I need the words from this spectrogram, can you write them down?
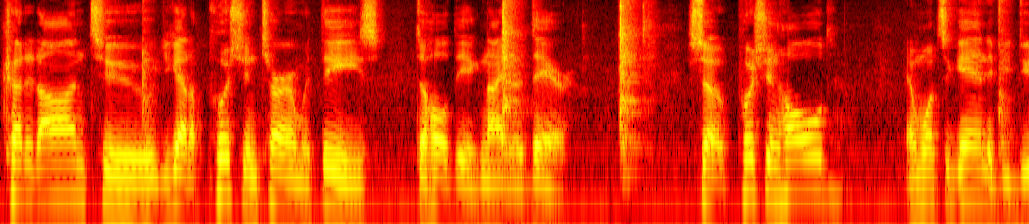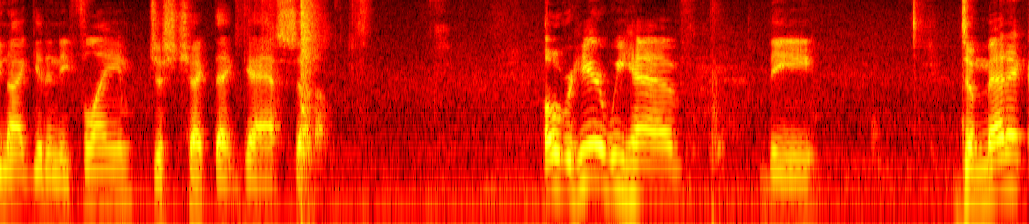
cut it on to, you got to push and turn with these to hold the igniter there. So push and hold, and once again, if you do not get any flame, just check that gas setup. Over here we have the Dometic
